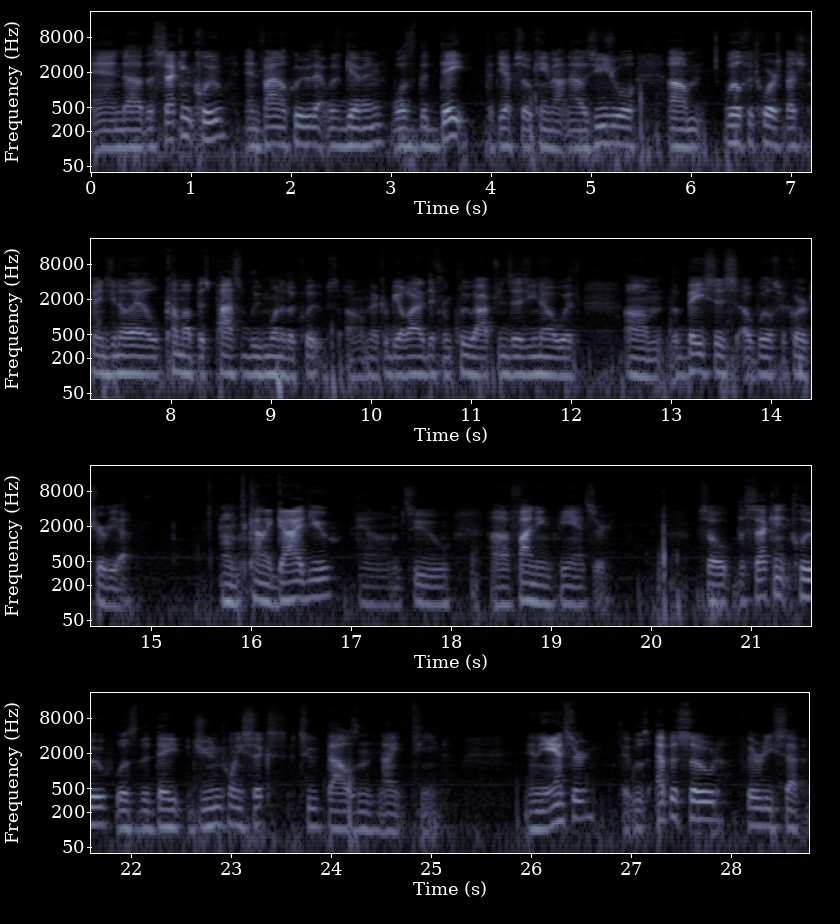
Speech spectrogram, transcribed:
And uh, the second clue and final clue that was given was the date that the episode came out. Now, as usual, um, Will's Fifth Quarter special fans, you know that it'll come up as possibly one of the clues. Um, there could be a lot of different clue options, as you know, with um, the basis of Will's Fifth Quarter trivia um, to kind of guide you um, to uh, finding the answer. So the second clue was the date June 26, 2019. And the answer, it was episode 37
